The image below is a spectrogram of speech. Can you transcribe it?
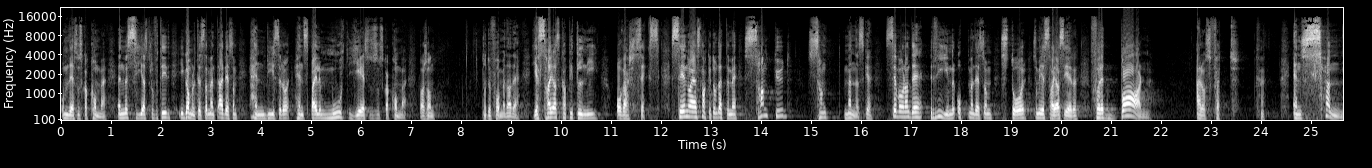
om det som skal komme. En Messias-profeti i Gamle Testamentet er det som henviser og henspeiler mot Jesus som skal komme. Bare sånn, sånn at du får med deg det. Jesajas kapittel 9 og vers 6. Se, nå har jeg snakket om dette med sant Gud, sant menneske. Se hvordan det rimer opp med det som står, som Jesaja sier. For et barn er oss født. En sønn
